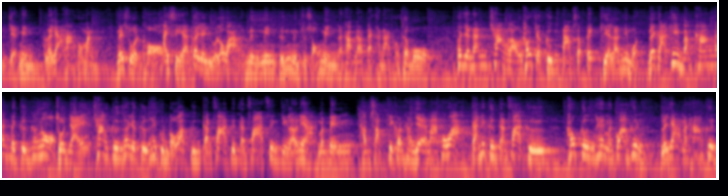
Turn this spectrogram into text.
0.7 มิลระยะห่างของมัน ในส่วนของไอเสียก็จะอยู่ระหว่าง 1 มิลถึง 1.2 มิลนะครับ แล้วแต่ขนาดของเทอร์โบ ราะฉะนั้นช่างเราเขาจะกึงตามสเปคเคลียร์แล้วนี่หมด ในขณะที่บางครั้งท่านไปกึงข้างนอก ส่วนใหญ่ช่างกึงเขาจะกึงให้คุณบอกว่ากึงกันฟาดกึงกันฟาด ซึ่งจริงแล้วเนี่ยมันเป็นคำศัพท์ที่ค่อนข้างแย่มาก เพราะว่าการที่กึงกันฟาดคือเขากึงให้มันกว้างขึ้น ระยะมันห่างขึ้น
